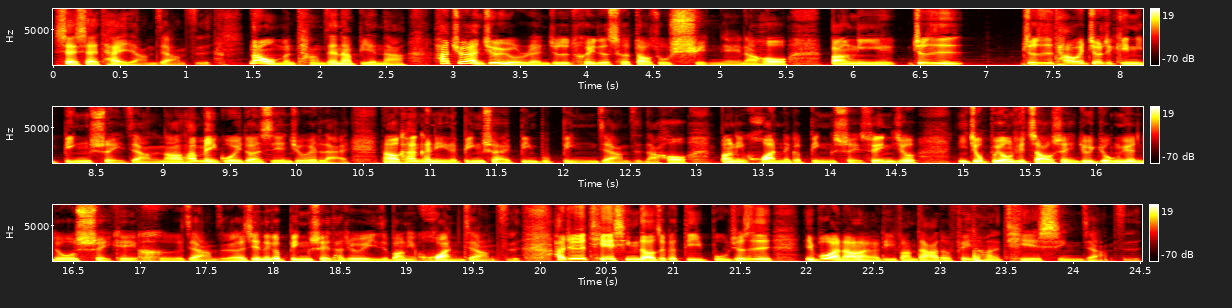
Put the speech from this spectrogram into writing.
晒晒太阳这样子，那我们躺在那边呢，他居然就有人就是推着车到处巡哎，然后帮你就是。就是他会就是给你冰水这样，然后他每过一段时间就会来，然后看看你的冰水还冰不冰这样子，然后帮你换那个冰水，所以你就你就不用去找水，你就永远都有水可以喝这样子，而且那个冰水他就会一直帮你换这样子，他就会贴心到这个地步，就是你不管到哪个地方，大家都非常的贴心这样子。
